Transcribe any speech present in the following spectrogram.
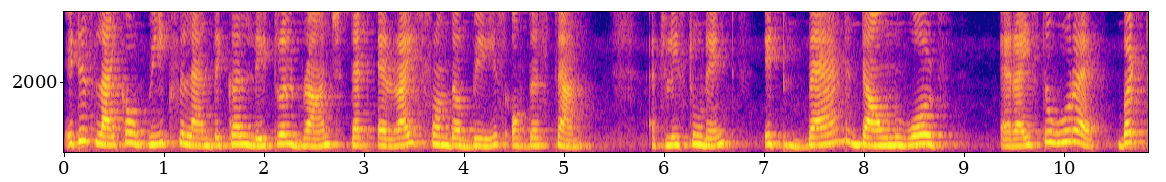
It is like a weak cylindrical lateral branch that arises from the base of the stem. Actually student, it bend downwards, arise to ho but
